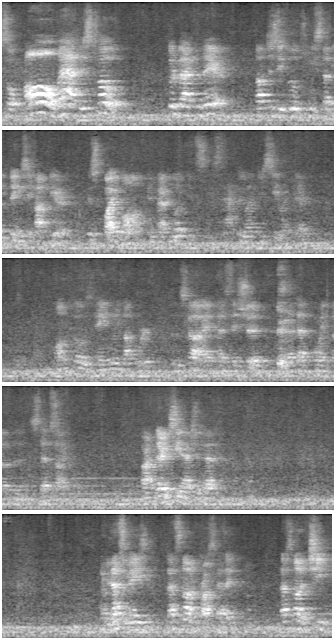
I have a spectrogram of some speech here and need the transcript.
So all that is toe. Clear back to there. Not just these little teeny stubby things out here. It's quite long. In fact, look, it's exactly like you see right there. Long toes angling upward the sky, as they should at that point of the step cycle. All right, there you see actually that. I mean, that's amazing. That's not a prosthetic. That's not a cheat.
